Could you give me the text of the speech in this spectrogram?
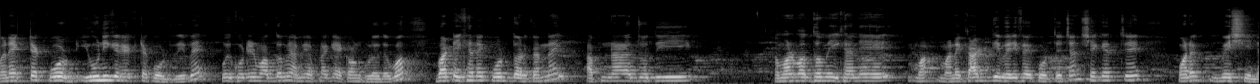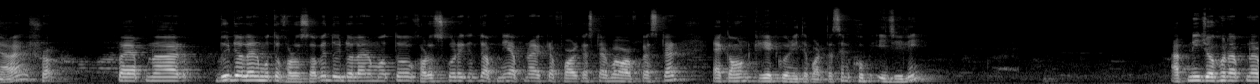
মানে একটা কোড ইউনিক একটা কোড দিবে। ওই কোডের মাধ্যমে আমি আপনাকে অ্যাকাউন্ট খুলে দেবো। বাট এখানে কোড দরকার নাই। আপনারা যদি আমার মাধ্যমে এখানে মানে কার্ড দিয়ে ভেরিফাই করতে চান, সেক্ষেত্রে অনেক বেশি না। প্রায় আপনার দুই ডলারের মতো খরচ হবে। দুই ডলারের মতো খরচ করে কিন্তু আপনি আপনার একটা ফরকাস্টার বা অফকাস্টার অ্যাকাউন্ট ক্রিয়েট করে নিতে পারতেছেন খুব ইজিলি আপনি যখন আপনার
